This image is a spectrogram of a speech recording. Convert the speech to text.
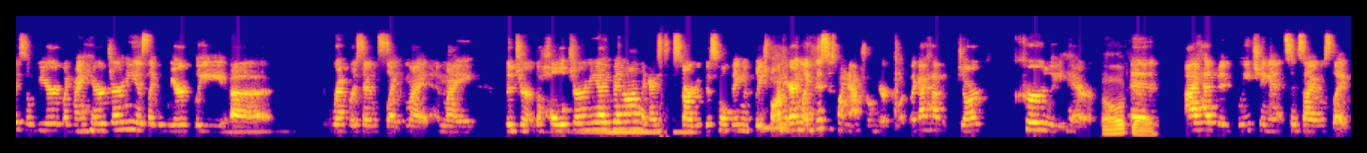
is a weird, like my hair journey is like weirdly, uh, represents like my my the journey the whole journey I've been on. Like I started this whole thing with bleach blonde hair, and like this is my natural hair color. Like I have dark curly hair. Oh, okay. And I had been bleaching it since I was like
